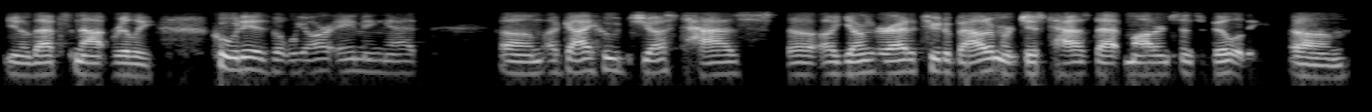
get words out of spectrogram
You know, that's not really who it is, but we are aiming at um, a guy who just has a, a younger attitude about him or just has that modern sensibility. Um,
